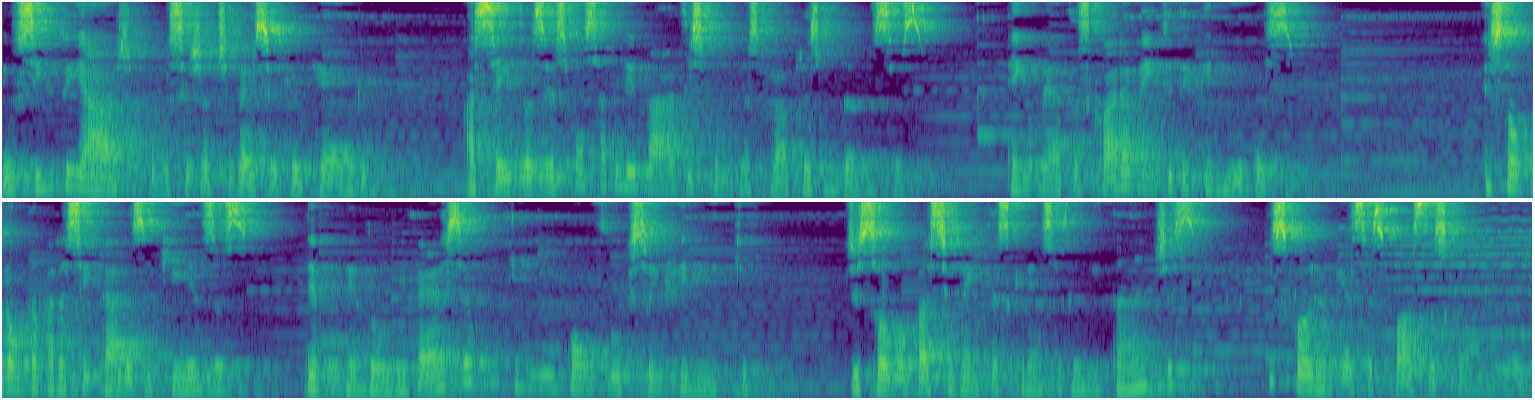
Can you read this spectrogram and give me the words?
Eu sinto e ajo como se já tivesse o que eu quero. Aceito as responsabilidades por minhas próprias mudanças. Tenho metas claramente definidas. Estou pronta para aceitar as riquezas. Devolvendo ao universo, eu contribuo com o fluxo infinito. Dissolvo facilmente as crenças limitantes. Escolho minhas respostas com amor.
